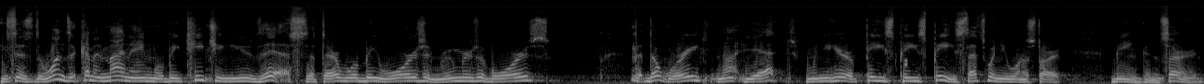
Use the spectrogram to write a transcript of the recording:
He says, The ones that come in my name will be teaching you this, that there will be wars and rumors of wars. But don't worry, not yet. When you hear of peace, peace, peace, that's when you want to start being concerned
